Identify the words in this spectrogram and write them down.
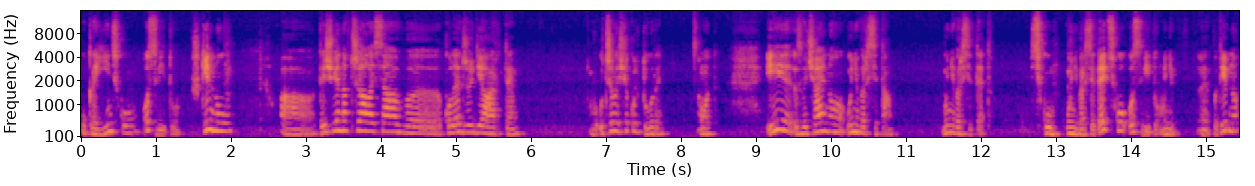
українську освіту, шкільну, а, те, що я навчалася в коледжу Діарте, в училищі культури. От. І, звичайно, університет. Університет. Ську, університетську освіту мені е, потрібно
